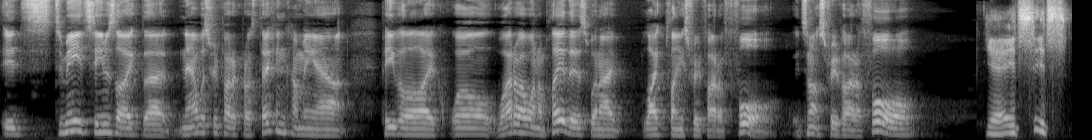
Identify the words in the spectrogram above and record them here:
it's to me it seems like that now with Street Fighter Cross Tekken coming out, people are like, well, why do I want to play this when I like playing Street Fighter Four? It's not Street Fighter Four. Yeah, it's it's.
